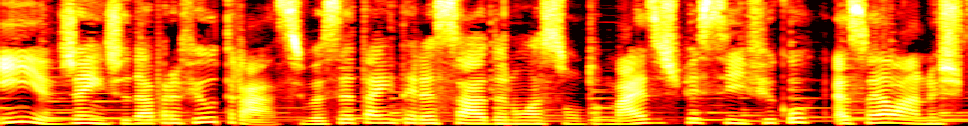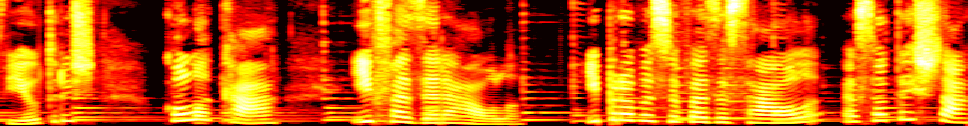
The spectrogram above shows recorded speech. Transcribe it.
E, gente, dá para filtrar. Se você está interessado num assunto mais específico, é só ir lá nos filtros, colocar e fazer a aula. E para você fazer essa aula, é só testar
